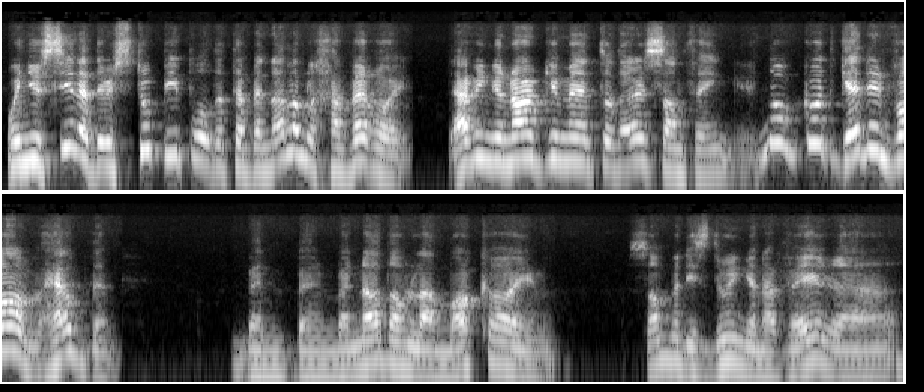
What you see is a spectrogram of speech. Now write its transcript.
When you see that there's two people that ben adam having an argument or there is something, no good, get involved, help them. Somebody's doing an avera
